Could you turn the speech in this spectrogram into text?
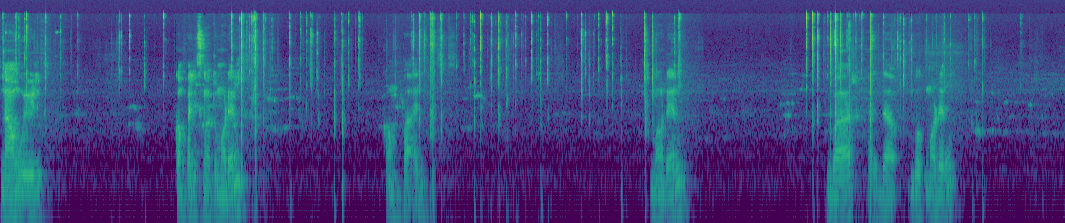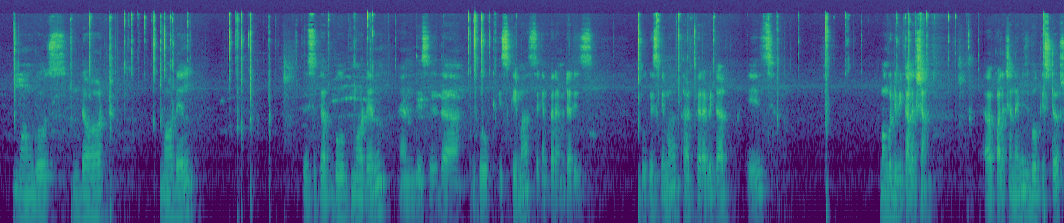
now we will compile schema to model compile model bar as the book model mongoose dot model this is the book model and this is the book schema second parameter is book schema third parameter is MongoDB collection. Our collection name is bookstore.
